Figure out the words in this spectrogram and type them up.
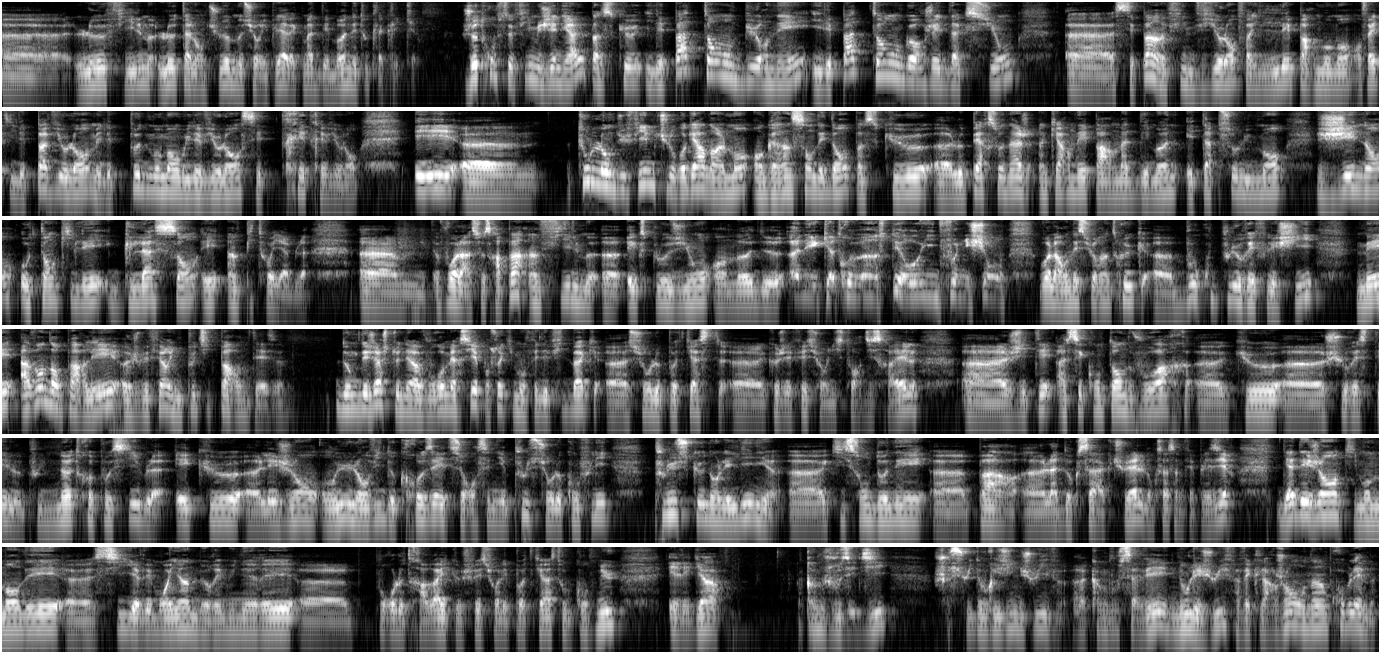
le film Le talentueux Monsieur Ripley avec Matt Damon et toute la clique. Je trouve ce film génial parce qu'il n'est pas tant burné, il n'est pas tant engorgé d'action, c'est pas un film violent, enfin il l'est par moments. En fait, il n'est pas violent, mais les peu de moments où il est violent, c'est très très violent. Et tout le long du film, tu le regardes normalement en grinçant des dents parce que euh, le personnage incarné par Matt Damon est absolument gênant autant qu'il est glaçant et impitoyable. Euh, voilà, ce sera pas un film euh, explosion en mode années 80, stéroïdes, fonichon. Voilà, on est sur un truc beaucoup plus réfléchi. Mais avant d'en parler, je vais faire une petite parenthèse. Donc déjà, je tenais à vous remercier pour ceux qui m'ont fait des feedbacks euh, sur le podcast euh, que j'ai fait sur l'histoire d'Israël. Euh, j'étais assez content de voir que je suis resté le plus neutre possible et que les gens ont eu l'envie de creuser et de se renseigner plus sur le conflit, plus que dans les lignes qui sont données par la doxa actuelle. Donc ça, ça me fait plaisir. Il y a des gens qui m'ont demandé s'il y avait moyen de me rémunérer pour le travail que je fais sur les podcasts ou le contenu. Et les gars, comme je vous ai dit, je suis d'origine juive. Euh, comme vous savez, nous les juifs, avec l'argent, on a un problème.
